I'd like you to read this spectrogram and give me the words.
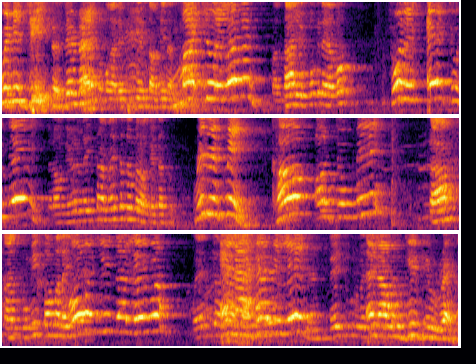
We need Jesus, amen. Ko kada piye samina. Matthew 11, Matayo 11 28 to 30. Pero que na isa na isa to pero que tato. Read with me. Come unto me, Come unto me la all ye that labor and are heavy laden, and I will give you rest.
